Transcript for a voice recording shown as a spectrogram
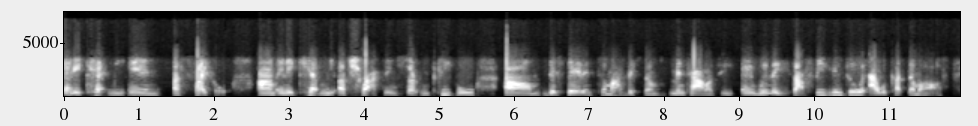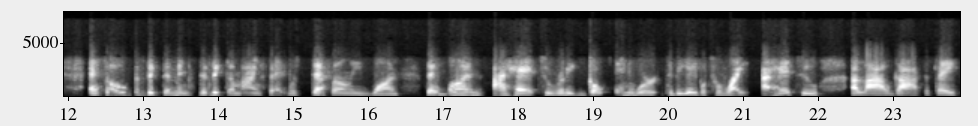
And it kept me in a cycle. Um, and it kept me attracting certain people um, that fed into my victim mentality. And when they stopped feeding to it, I would cut them off. And so the victim the victim mindset was definitely one that one I had to really go inward to be able to write. I had to allow God to say,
